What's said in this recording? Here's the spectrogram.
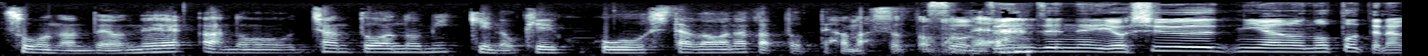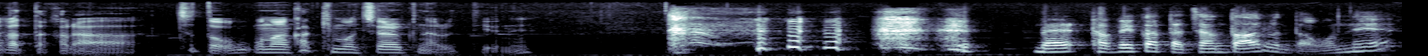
そうなんだよね。あの、ちゃんとあの、ミッキーの警告を従わなかったって話だったもそう、んね。全然ね、予習にあの乗っ取ってなかったから、ちょっとお腹気持ち悪くなるっていうね。ね、食べ方ちゃんとあるんだもんね。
